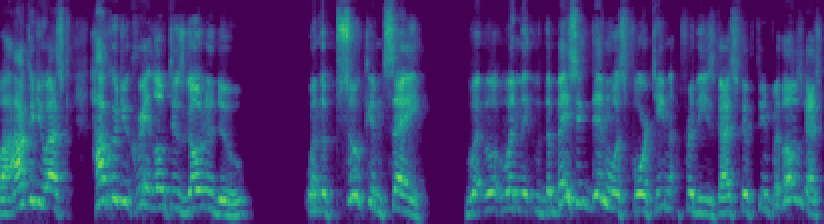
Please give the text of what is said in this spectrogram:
Well, how could you ask? How could you create Lotis go to do when the Psukim say when the, the basic din was 14 for these guys, 15 for those guys?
